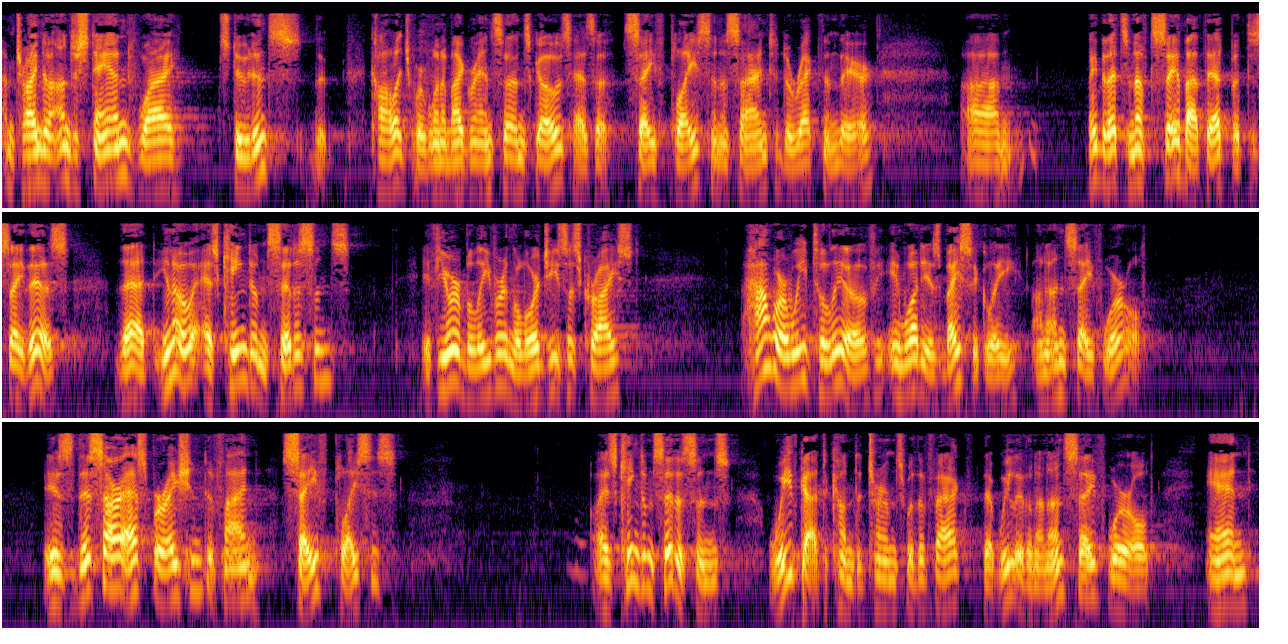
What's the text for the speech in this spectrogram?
I'm trying to understand why students, the college where one of my grandsons goes has a safe place and a sign to direct them there. Um, maybe that's enough to say about that, but to say this that, you know, as kingdom citizens, if you're a believer in the Lord Jesus Christ, how are we to live in what is basically an unsafe world? Is this our aspiration to find safe places? As kingdom citizens, we've got to come to terms with the fact that we live in an unsafe world and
